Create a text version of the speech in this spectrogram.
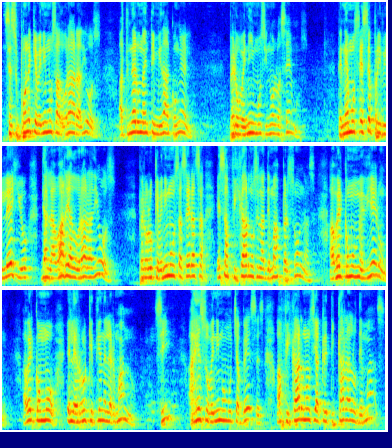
Se supone que venimos a adorar a Dios, a tener una intimidad con Él. Pero venimos y no lo hacemos. Tenemos ese privilegio de alabar y adorar a Dios. Pero lo que venimos a hacer es a, fijarnos en las demás personas, a ver cómo me vieron, a ver cómo el error que tiene el hermano. ¿Sí? A eso venimos muchas veces, a fijarnos y a criticar a los demás.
